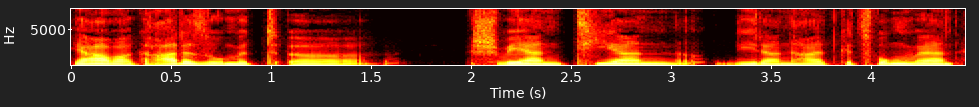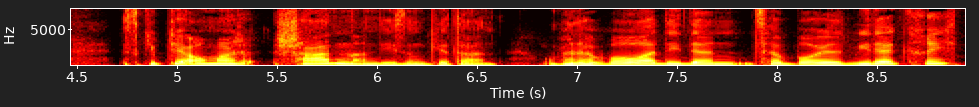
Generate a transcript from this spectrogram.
Ja, aber gerade so mit äh, schweren Tieren, die dann halt gezwungen werden, es gibt ja auch mal Schaden an diesen Gittern. Und wenn der Bauer die dann zerbeult wiederkriegt,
